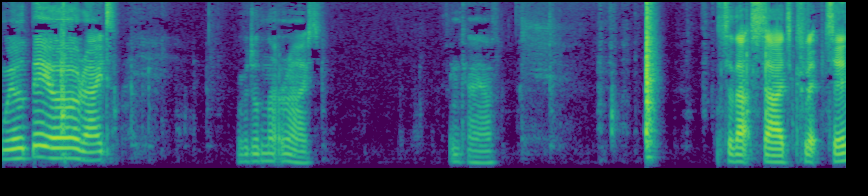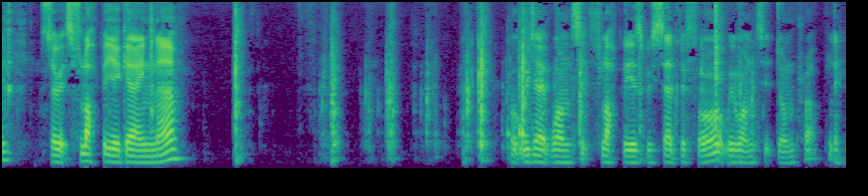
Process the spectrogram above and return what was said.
will be alright. Have I done that right? I think I have. So that side's clipped in. So it's floppy again now. But we don't want it floppy as we said before. We want it done properly.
